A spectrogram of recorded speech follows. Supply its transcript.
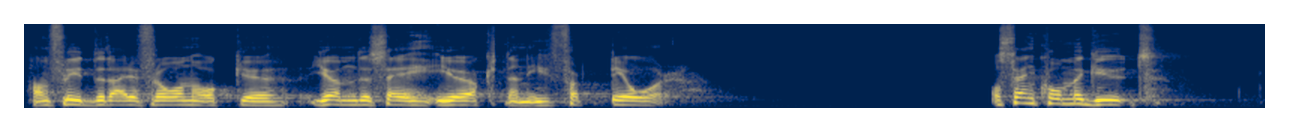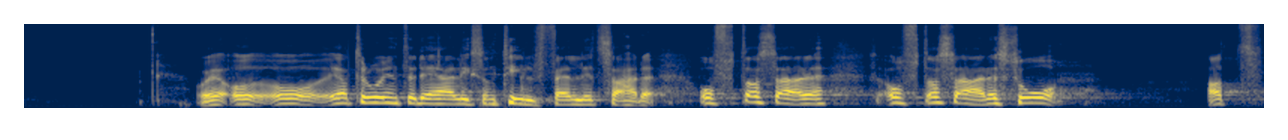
han flydde därifrån och gömde sig i öknen i 40 år. Och sen kommer Gud. Och jag, och, och jag tror inte det är liksom tillfälligt så här. Oftast är det, oftast är det så att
